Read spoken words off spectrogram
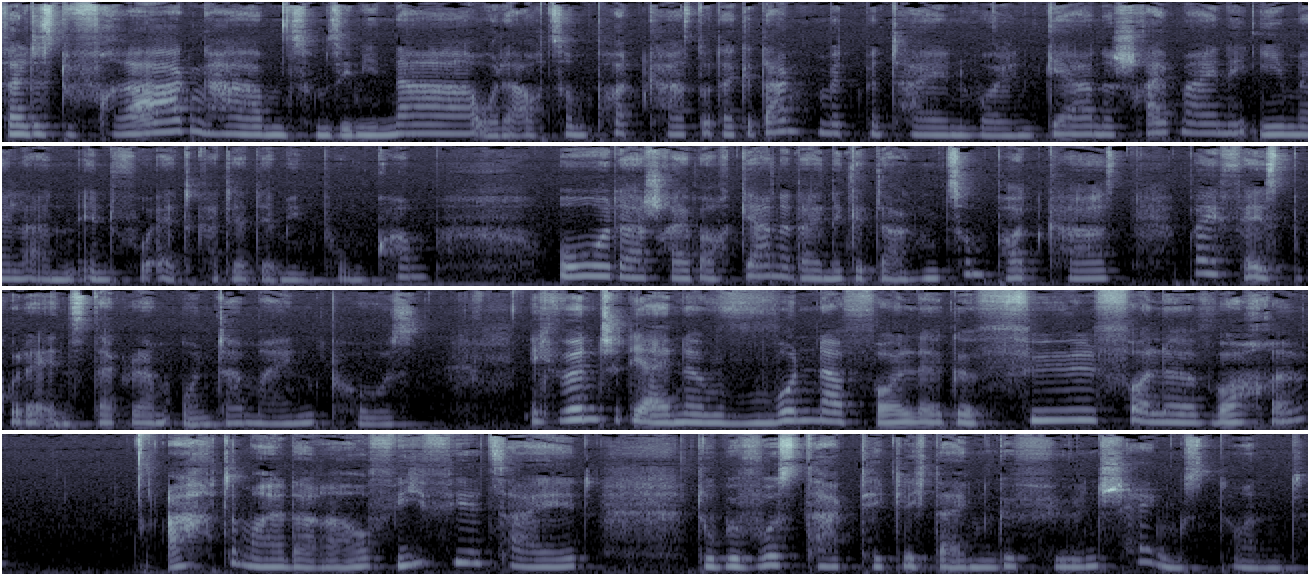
Solltest du Fragen haben zum Seminar oder auch zum Podcast oder Gedanken mit mir teilen wollen, gerne schreib mir eine E-Mail an info@katjademming.com oder schreib auch gerne deine Gedanken zum Podcast bei Facebook oder Instagram unter meinen Post. Ich wünsche dir eine wundervolle, gefühlvolle Woche. Achte mal darauf, wie viel Zeit du bewusst tagtäglich deinen Gefühlen schenkst und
